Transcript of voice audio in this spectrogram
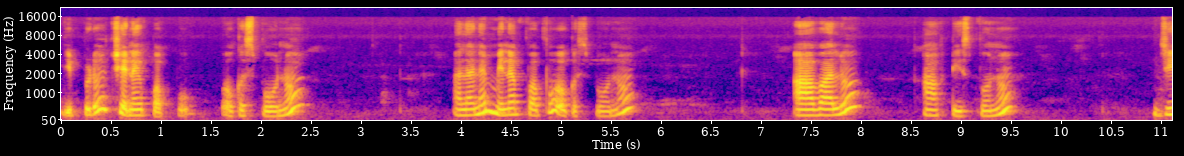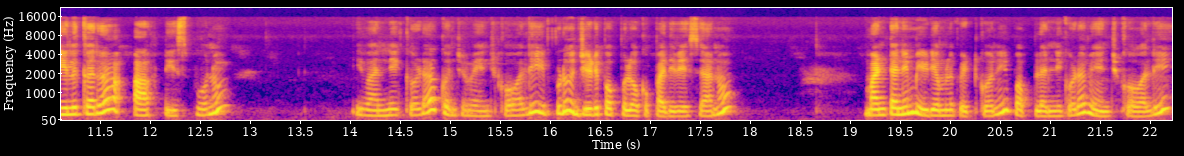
ఇప్పుడు శనగపప్పు ఒక స్పూను. అలానే మినప్పప్పు ఒక స్పూను. ఆవాలు హాఫ్ టీ స్పూను. జీలకర్ర హాఫ్ టీ స్పూను. ఇవన్నీ కూడా కొంచెం వేయించుకోవాలి. ఇప్పుడు జీడిపప్పులు ఒక పది వేసాను. మంటని మీడియంలో పెట్టుకొని పప్పులన్నీ కూడా వేయించుకోవాలి.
